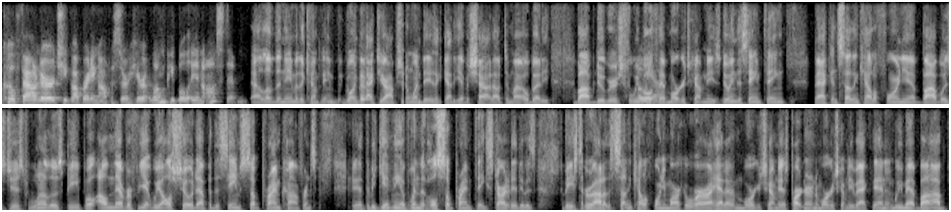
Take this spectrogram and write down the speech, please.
co-founder, chief operating officer here at Loan People in Austin. I love the name of the company. Going back to your option one day, I got to give a shout out to my old buddy Bob Dubrish. We oh, both yeah. have mortgage companies doing the same thing back in Southern California. Bob was just one of those people. I'll never forget. We all showed up at the same subprime conference at the beginning of when the whole subprime thing started. It was based grew out of the Southern California market where I had a mortgage company. I was partner in a mortgage company back then, and we met Bob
